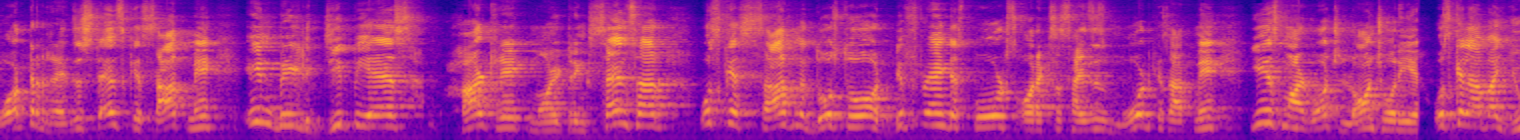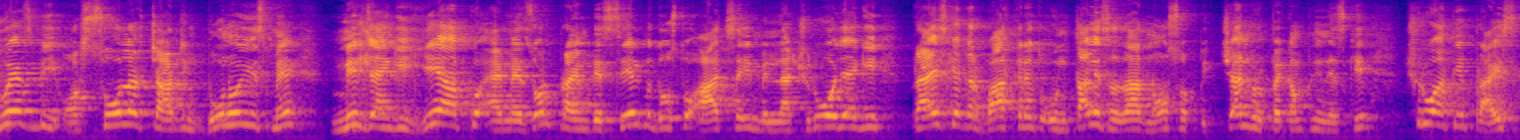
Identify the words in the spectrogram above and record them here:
वाटर रेजिस्टेंस के साथ में in build GPS heart rate monitoring sensor उसके साथ में दोस्तों डिफरेंट स्पोर्ट्स और एक्सरसाइजेस मोड के साथ में ये स्मार्ट वॉच लॉन्च हो रही है। उसके अलावा यूएसबी और सोलर चार्जिंग दोनों ही इसमें मिल जाएँगी। ये आपको अमेजोन प्राइम डे सेल में दोस्तों आज से ही मिलना शुरू हो जाएगी। प्राइस की अगर बात करें तो उनतालीस कंपनी ने इसकी शुरुआती प्राइस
